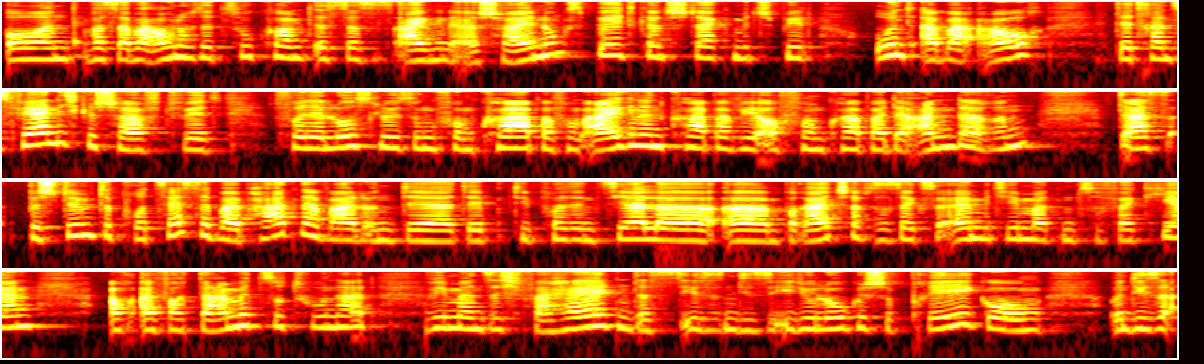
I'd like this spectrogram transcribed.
Und was aber auch noch dazu kommt, ist, dass das eigene Erscheinungsbild ganz stark mitspielt und aber auch der Transfer nicht geschafft wird von der Loslösung vom Körper, vom eigenen Körper wie auch vom Körper der anderen, dass bestimmte Prozesse bei Partnerwahl und der, der die potenzielle äh, Bereitschaft, so sexuell mit jemandem zu verkehren, auch einfach damit zu tun hat, wie man sich verhält und dass diese, diese ideologische Prägung und diese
